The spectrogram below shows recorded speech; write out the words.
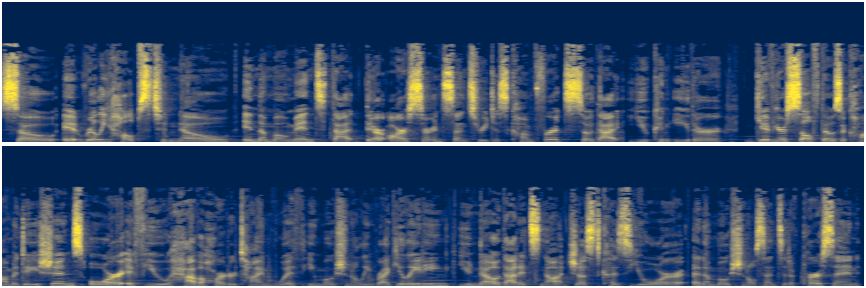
So it really helps to know in the moment that there are certain sensory discomforts so that you can either give yourself those accommodations or if you have a harder time with emotionally regulating, you know that it's not just because you're an emotional sensitive person,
